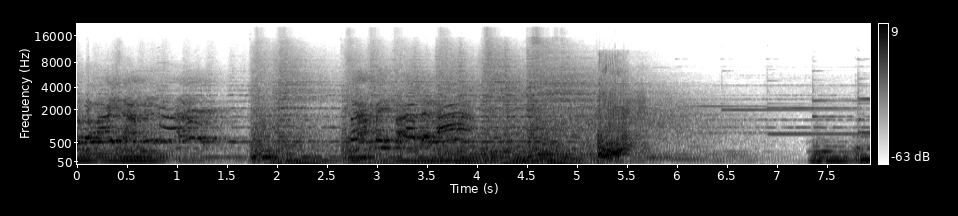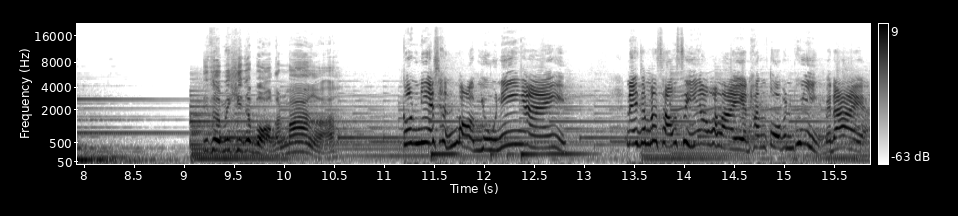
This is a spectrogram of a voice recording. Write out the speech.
เปิดสุดอะไรน้ำไม่มาน้ำไม่มาเบลล่านี่เธอไม่คิดจะบอกกันบ้างเหรอ ก็เนี่ยฉันบอกอยู่นี่ไงนายจะมาเซาซีเอาอะไรอะทำตัวเป็นผู้หญิงไม่ได้อะ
